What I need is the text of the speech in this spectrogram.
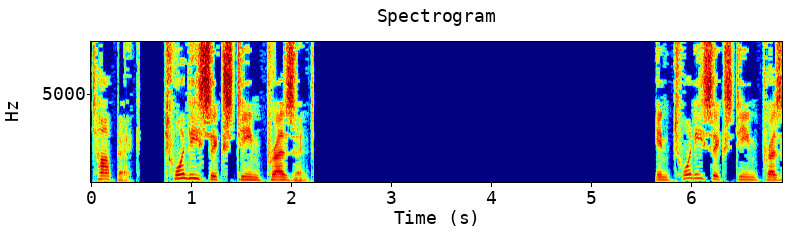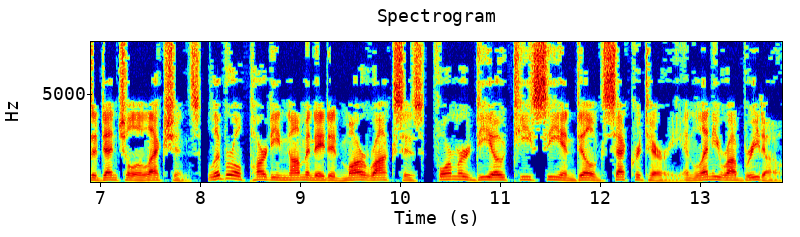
Topic 2016 present. In 2016 presidential elections, Liberal Party nominated Mar Roxas, former DOTC and DILG secretary and Leni Robredo,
